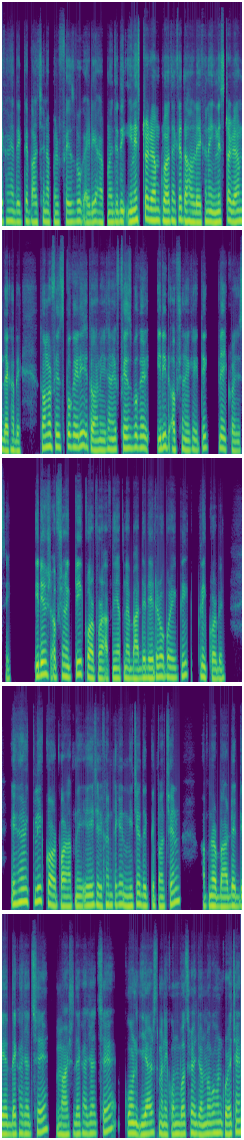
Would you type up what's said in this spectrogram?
এখানে দেখতে পাচ্ছেন আপনার ফেসবুক আইডি আপনার যদি ইনস্টাগ্রাম খোলা থাকে তাহলে এখানে ইনস্টাগ্রাম দেখাবে। তো আমার ফেসবুক আইডি তো আমি এখানে ফেসবুকের এডিট অপশনে একটি ক্লিক করে দিচ্ছি। এডিট অপশনে ক্লিক করার পর আপনি আপনার বার্থডে ডেটের উপর একটি ক্লিক করবেন। এখানে ক্লিক করার পর আপনি এই যে এখান থেকে নিচে দেখতে পাচ্ছেন আপনার বার্থডে ডেট দেখা যাচ্ছে, মাস দেখা যাচ্ছে, কোন ইয়ার্স মানে কোন বছরে জন্মগ্রহণ করেছেন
